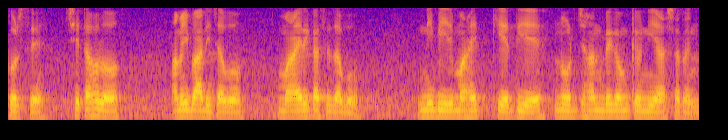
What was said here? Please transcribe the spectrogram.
করছে, সেটা হলো, আমি বাড়ি যাব, মায়ের কাছে যাব। নিবিড় মাহিতকে দিয়ে নূরজাহান বেগমকেও নিয়ে আসালেন।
